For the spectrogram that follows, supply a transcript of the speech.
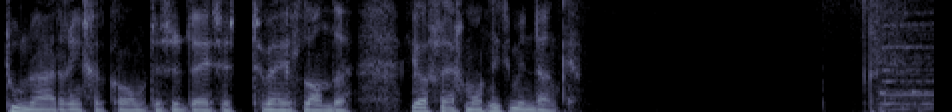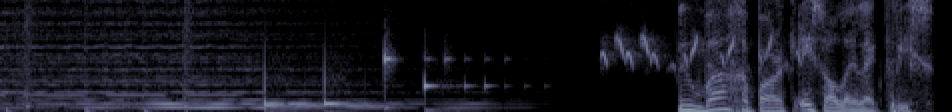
toenadering gaat komen tussen deze twee landen. Joost van Egmond, niet meer dank. Uw wagenpark is al elektrisch.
